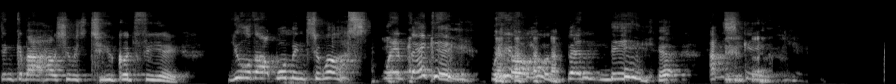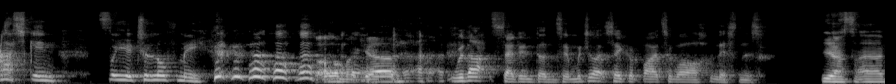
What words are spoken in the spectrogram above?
Think about how she was too good for you. You're that woman to us. We're begging. We are on bent knee, asking, asking for you to love me. oh my god! With that said and done, Tim, would you like to say goodbye to our listeners? Yes, uh,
